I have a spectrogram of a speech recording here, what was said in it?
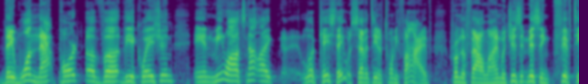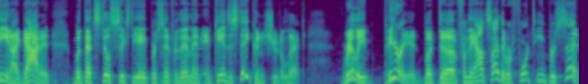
they won that part of uh, the equation. And meanwhile, it's not like, uh, look, K State was 17 of 25 from the foul line, which isn't missing 15. I got it. But that's still 68% for them. And, and Kansas State couldn't shoot a lick. Really, period. But uh, from the outside, they were 14%.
